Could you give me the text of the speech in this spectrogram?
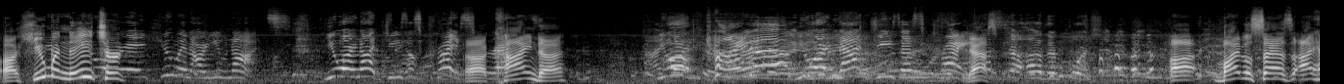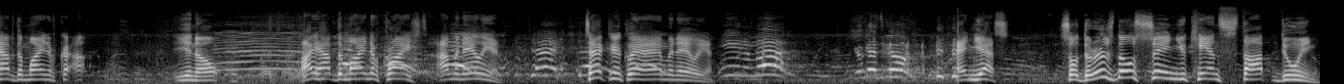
Uh, human You nature, are a human, are you not? You are not Jesus Christ. uh, kinda. You are kinda. You are not Jesus Christ. Yes. The other portion. Uh, Bible says, I have the mind of Christ. You know, I have the mind of Christ. I'm an alien. Technically, I am an alien. Eat him up. Go guys, go. And yes, so there is no sin you can't stop doing.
